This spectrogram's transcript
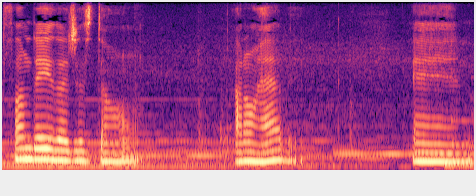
some days I just don't, I don't have it. And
